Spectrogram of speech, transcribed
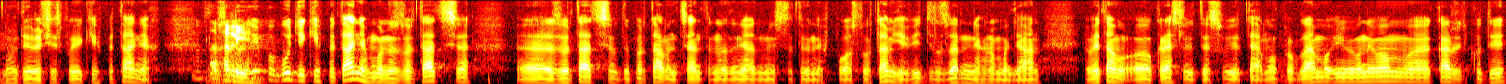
Ну, дивлячись по яких питаннях. взагалі. по будь-яких питаннях можна звертатися, е, звертатися в департамент центру надання адміністративних послуг. Там є відділ звернення громадян. Ви там е, окреслюєте свою тему, проблему, і вони вам е, кажуть, куди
